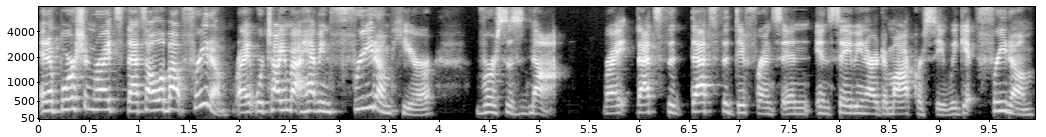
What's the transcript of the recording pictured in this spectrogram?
an abortion rights, that's all about freedom, right? We're talking about having freedom here versus not, right? That's the, that's the difference in, in saving our democracy. We get freedom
